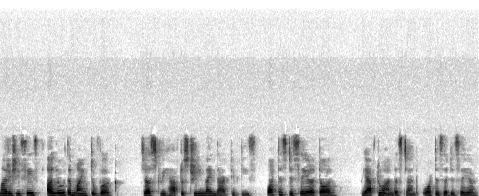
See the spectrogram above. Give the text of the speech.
Maharishi says, allow the mind to work. Just we have to streamline the activities. What is desire at all? We have to understand what is a desire.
